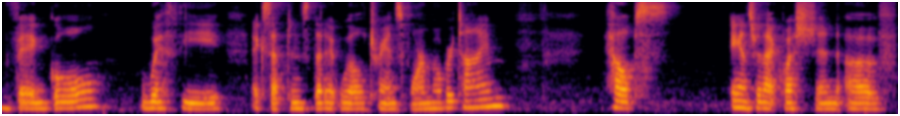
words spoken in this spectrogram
vague goal with the acceptance that it will transform over time helps answer that question of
